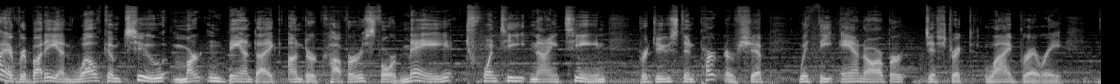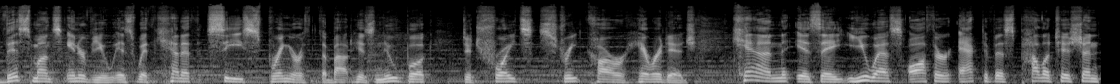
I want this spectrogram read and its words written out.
Hi, everybody, and welcome to Martin Bandyke Undercovers for May 2019, produced in partnership with the Ann Arbor District Library. This month's interview is with Kenneth C. Springirth about his new book, Detroit's Streetcar Heritage. Ken is a U.S. author, activist, politician,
